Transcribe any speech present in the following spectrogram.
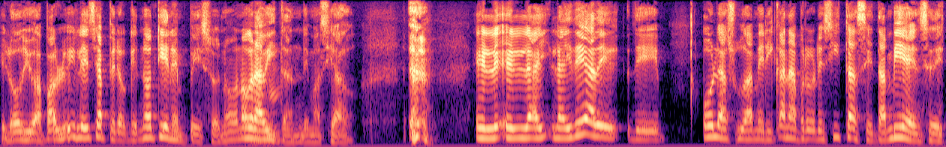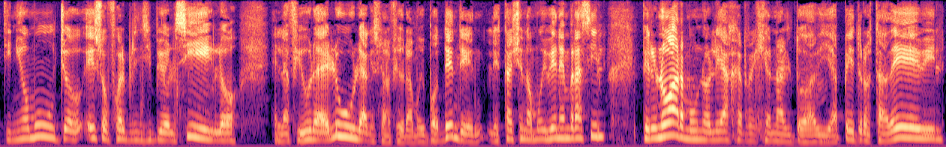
el odio a Pablo Iglesias, pero que no tienen peso, no, no gravitan demasiado. la, idea de la sudamericana progresista se también se destinó mucho, eso fue al principio del siglo, en la figura de Lula, que es una figura muy potente, le está yendo muy bien en Brasil, pero no arma un oleaje regional todavía. Petro está débil,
